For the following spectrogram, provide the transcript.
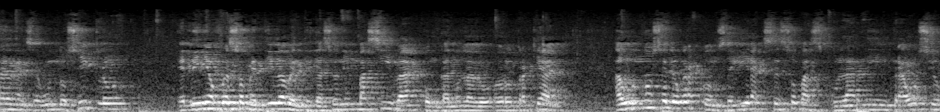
Está en el segundo ciclo. El niño fue sometido a ventilación invasiva con cánula orotraqueal. Aún no se logra conseguir acceso vascular ni intraóseo.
